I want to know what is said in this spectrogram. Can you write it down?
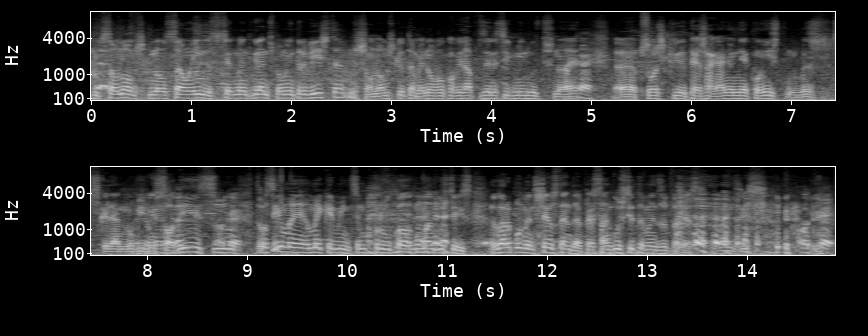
porque são nomes que não são ainda suficientemente grandes para uma entrevista, mas são nomes que eu também não vou convidar para fazer em 5 minutos, não é? Okay. Uh, pessoas que até já ganham dinheiro com isto, mas se calhar não vivem só disso. Okay. Então assim, a meio, a meio caminho, sempre provocou alguma angústia isso. Agora, pelo menos, sem o stand-up, essa angústia também desaparece. Pelo menos isso. ok.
